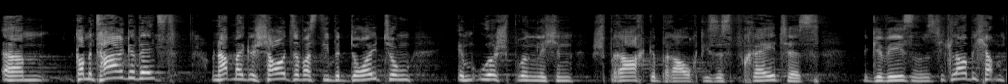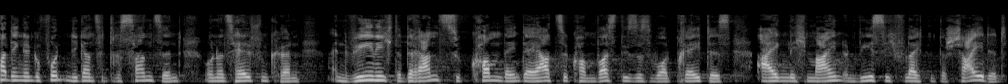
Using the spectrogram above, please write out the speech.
ähm, Kommentare gewälzt und habe mal geschaut, so was die Bedeutung im ursprünglichen Sprachgebrauch dieses Freites gewesen. Und ich glaube, ich habe ein paar Dinge gefunden, die ganz interessant sind und uns helfen können, ein wenig dran zu kommen, dahinterher zu kommen, was dieses Wort Prätis eigentlich meint und wie es sich vielleicht unterscheidet,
